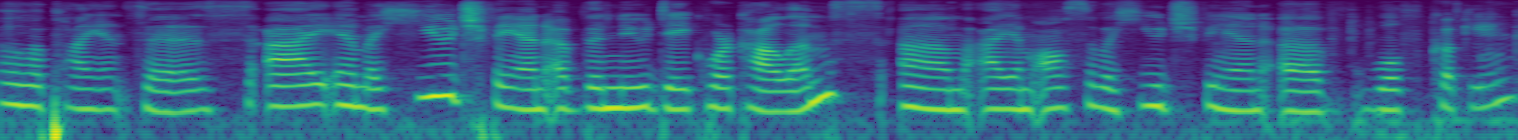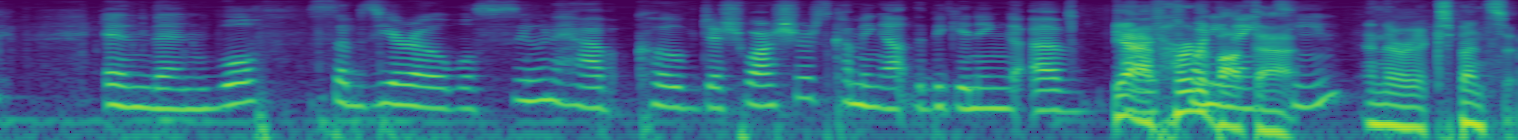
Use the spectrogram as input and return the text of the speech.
Oh, appliances. I am a huge fan of the new Dacor columns. Um, I am also a huge fan of Wolf Cooking. And then Wolf Sub Zero will soon have Cove dishwashers coming out the beginning of Yeah, uh, I've heard about that, and they're expensive.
